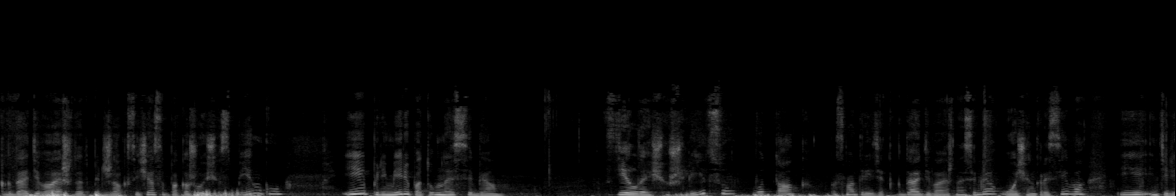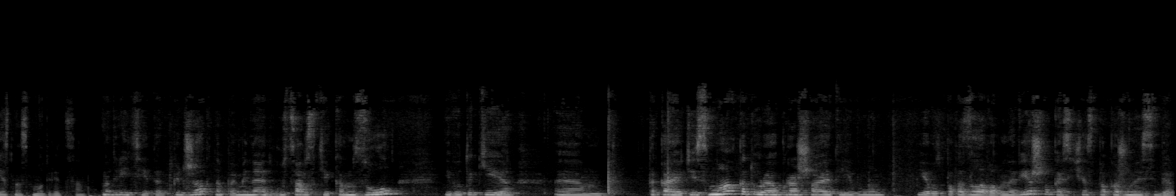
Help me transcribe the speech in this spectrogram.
когда одеваешь этот пиджак. Сейчас я покажу еще спинку и примерю потом на себя. Сделала еще шлицу вот так. Посмотрите, когда одеваешь на себя, очень красиво и интересно смотрится. Смотрите, этот пиджак напоминает гусарский камзол. И вот такие, эм, такая тесьма, которая украшает его. Я вот показала вам на вешалке, а сейчас покажу на себя.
